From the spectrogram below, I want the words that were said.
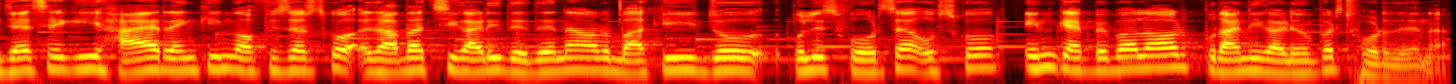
जैसे कि हायर रैंकिंग ऑफिसर्स को ज़्यादा अच्छी गाड़ी दे देना और बाकी जो पुलिस फोर्स है, उसको इनकेपेबल और पुरानी गाड़ियों पर छोड़ देना।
